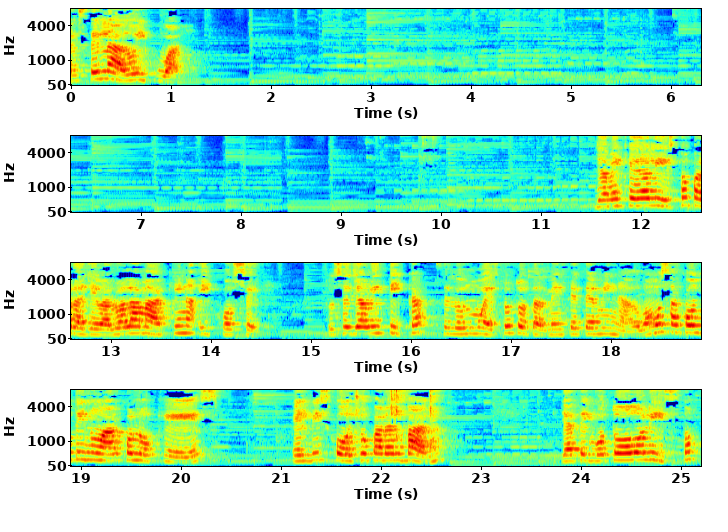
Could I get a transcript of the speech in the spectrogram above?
este lado igual. Ya me queda listo para llevarlo a la máquina y coser. Entonces ya ahorita se los muestro totalmente terminado. Vamos a continuar con lo que es el bizcocho para el baño. Ya tengo todo listo.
